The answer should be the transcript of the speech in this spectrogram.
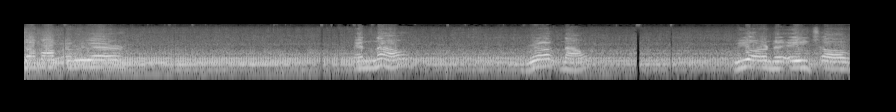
come up everywhere. And now right now we are in the age of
